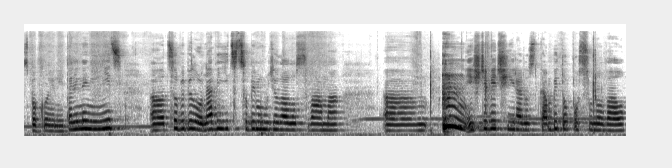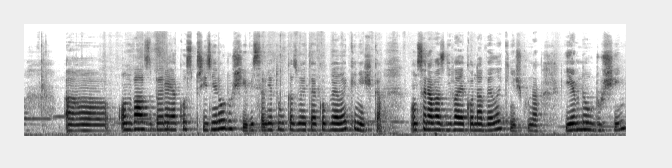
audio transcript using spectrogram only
spokojený. Tady není nic, uh, co by bylo navíc, co by mu udělalo s váma uh, ještě větší radost, kam by to posunoval. Uh, on vás bere jako zpřízněnou duši. Vy se mě to ukazujete jako velekněžka. On se na vás dívá jako na velekněžku, na jemnou duši,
